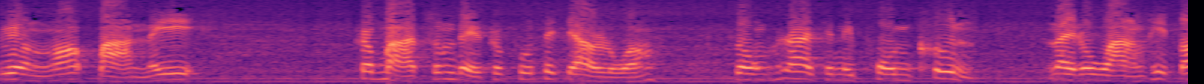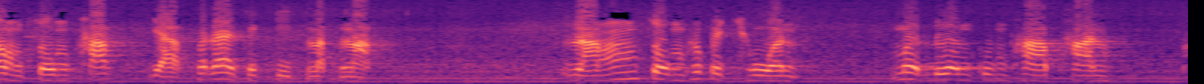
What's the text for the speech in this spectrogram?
เรื่องเงาะป่านี้พระบาทสมเด็จพระพุทธเจ้าหลวง ทรงพระราชนิพนธ์ขึ้นในระหว่างที่ต้องทรงพักอยากพระราชกิจหนักๆ หลังทรงพระประชวรเมื่อเดือนกุมภาพันธ์พ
